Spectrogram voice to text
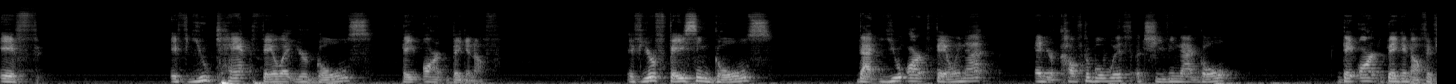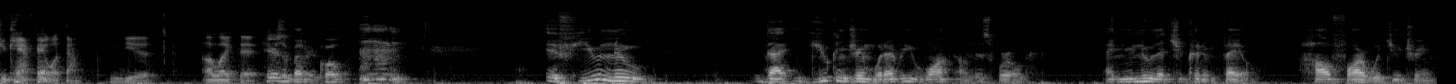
if if you can't fail at your goals, they aren't big enough. If you're facing goals that you aren't failing at and you're comfortable with achieving that goal, they aren't big enough if you can't fail at them. Yeah. I like that. Here's a better quote. if you knew that you can dream whatever you want on this world and you knew that you couldn't fail, how far would you dream?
